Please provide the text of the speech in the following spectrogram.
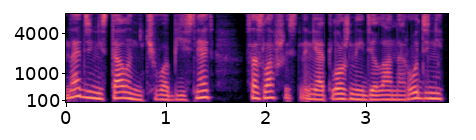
Надя не стала ничего объяснять, сославшись на неотложные дела на родине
